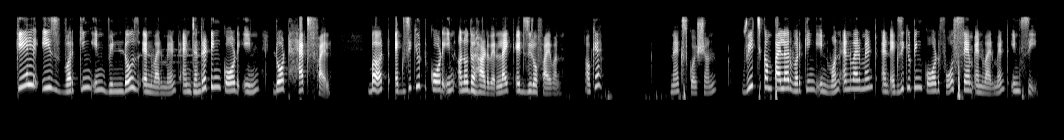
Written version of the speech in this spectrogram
Keil is working in Windows environment and generating code in .hex file but execute code in another hardware like 8051 okay? Next question. Which compiler working in one environment and executing code for same environment in c?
